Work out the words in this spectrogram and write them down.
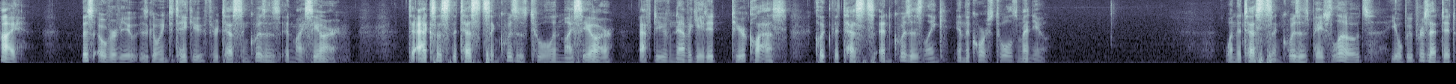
Hi, this overview is going to take you through tests and quizzes in MyCR. To access the Tests and Quizzes tool in MyCR, after you've navigated to your class, click the Tests and Quizzes link in the Course Tools menu. When the Tests and Quizzes page loads, you'll be presented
